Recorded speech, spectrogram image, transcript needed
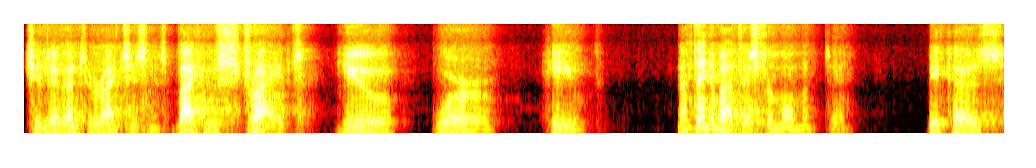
should live unto righteousness, by whose stripes you were healed. Now, think about this for a moment, because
